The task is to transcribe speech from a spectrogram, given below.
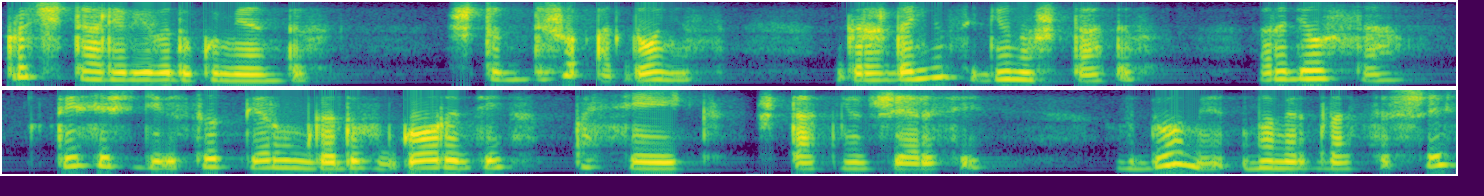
прочитали в его документах, что Джо Адонис, гражданин Соединенных Штатов, родился в 1901 году в городе Пасейк, штат Нью-Джерси, в доме номер 26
